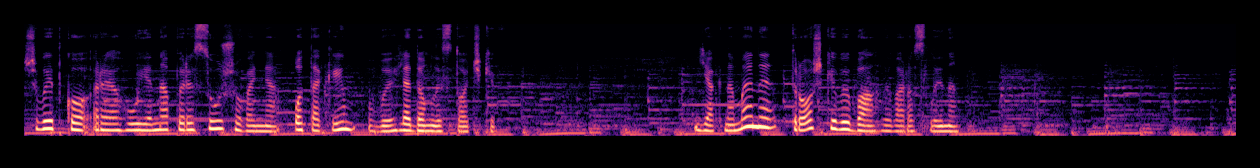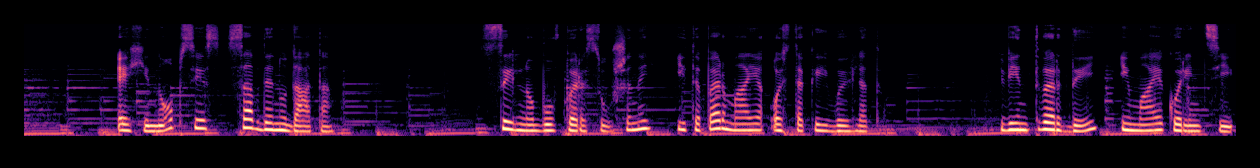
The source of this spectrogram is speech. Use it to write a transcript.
Швидко реагує на пересушування отаким виглядом листочків. Як на мене, трошки вибаглива рослина. Ехінопсіс сабденудата. Сильно був пересушений і тепер має ось такий вигляд. Він твердий і має корінці,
